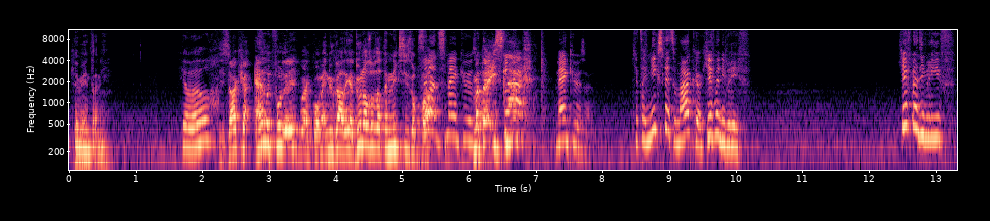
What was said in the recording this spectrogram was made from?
Je meent dat niet. Jawel. Die zaak gaat eindelijk voor de rechtbank komen en nu ga jij doen alsof dat er niks is op Senna, dat is mijn keuze. Maar dat is Klaar! Mijn keuze. Je hebt daar niks mee te maken. Geef mij die brief. Geef mij die brief.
